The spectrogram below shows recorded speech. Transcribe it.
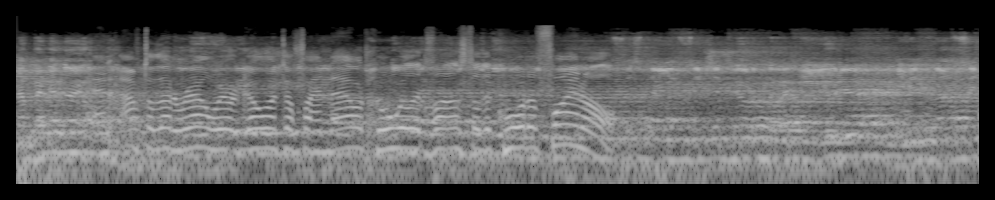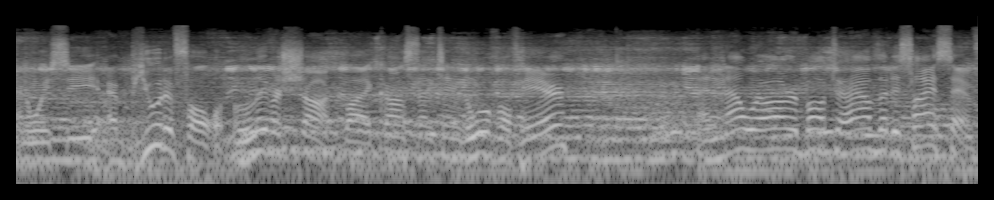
And after that round, we're going to find out who will advance to the quarterfinal. And we see a beautiful liver shot by Konstantin Gluhov here. And now we are about to have the decisive,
